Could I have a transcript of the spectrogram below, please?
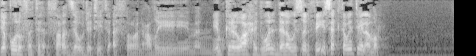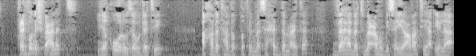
يقول فتأثرت زوجتي تأثرا عظيما. يمكن الواحد ولده لو يصير فيه سكتة وينتهي الأمر. تعرفون إيش فعلت؟ يقول زوجتي أخذت هذا الطفل مسحت دمعته ذهبت معه بسيارتها إلى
